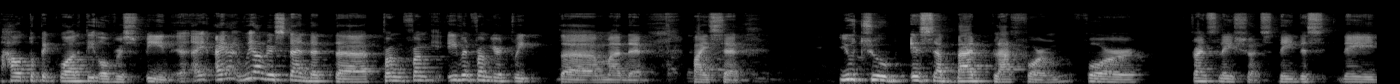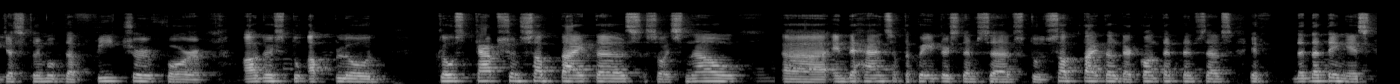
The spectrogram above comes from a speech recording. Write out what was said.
how to pick quality over speed. I, I we understand that uh, from from even from your tweet, uh, Made Paisen, YouTube is a bad platform for translations. They just they just removed the feature for others to upload closed caption subtitles. So it's now uh, in the hands of the creators themselves to subtitle their content themselves. If the, the thing is,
